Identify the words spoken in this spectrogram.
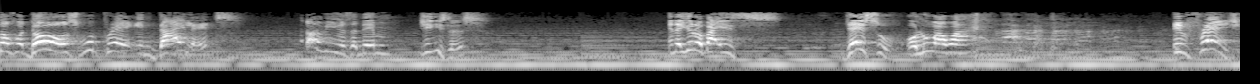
So for those who pray in dialects, I don't even use the name Jesus. In the Yoruba is Jesu, Oluwawa. in French,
